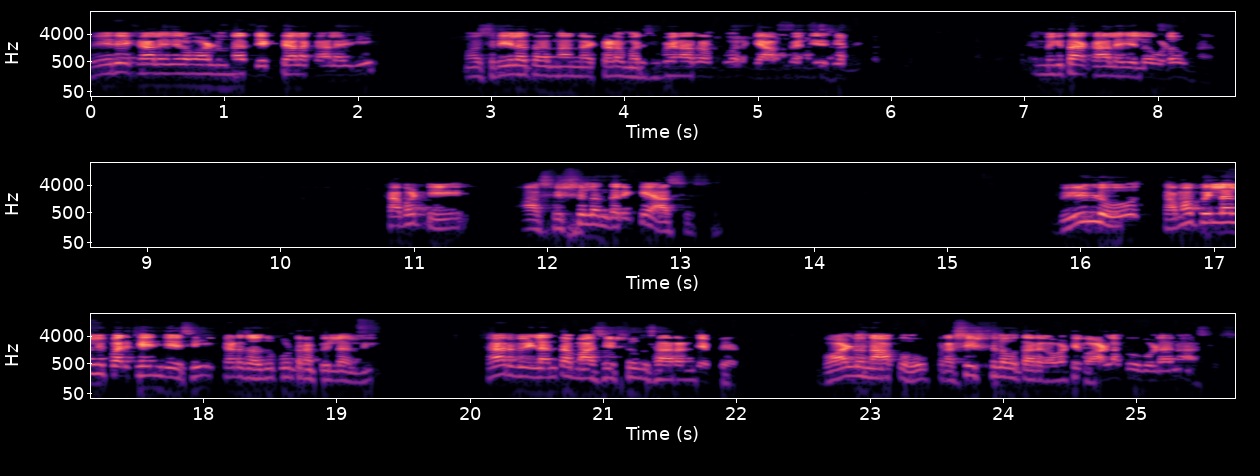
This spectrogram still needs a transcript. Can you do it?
వేరే కాలేజీల వాళ్ళు ఉన్నారు జగిత్యాల కాలేజీ. మా శ్రీలత నన్ను ఎక్కడ మర్చిపోయినారు అనుకోని జ్ఞాపకం చేసింది. మిగతా కాలేజీలో కూడా ఉన్నారు. కాబట్టి ఆ శిష్యులందరికీ ఆశిస్తుంది వీళ్ళు తమ పిల్లల్ని పరిచయం చేసి ఇక్కడ చదువుకుంటున్న పిల్లల్ని సార్ వీళ్ళంతా మా శిష్యులు సార్ అని చెప్పారు. వాళ్ళు నాకు ప్రశిష్యులు అవుతారు కాబట్టి వాళ్ళకు కూడా ఆశిస్తుంది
